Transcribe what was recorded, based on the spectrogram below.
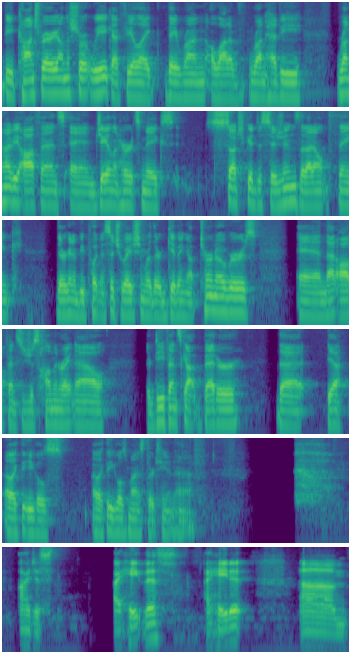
be contrary on the short week. I feel like they run a lot of run heavy, run heavy offense, and Jalen Hurts makes such good decisions that I don't think they're going to be put in a situation where they're giving up turnovers. And that offense is just humming right now. Their defense got better. That yeah, I like the Eagles. I like the Eagles minus 13 and a half. I just I hate this. I hate it. Um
